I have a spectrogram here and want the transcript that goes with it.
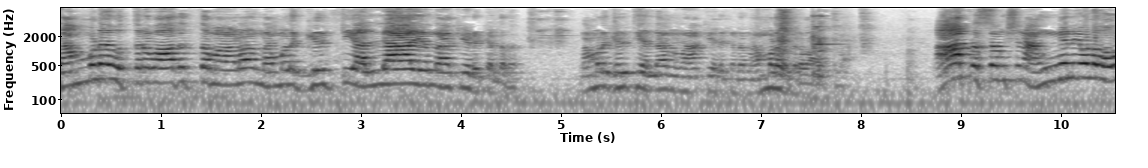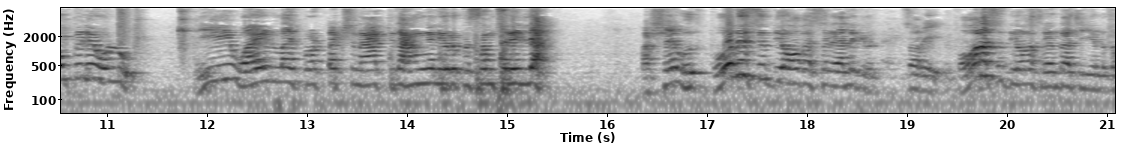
നമ്മുടെ ഉത്തരവാദിത്തമാണ് നമ്മൾ ഗിൽറ്റി അല്ല എന്നാക്കി എടുക്കേണ്ടത് നമ്മൾ ഗിൽറ്റി അല്ല എന്ന് ആക്കി എടുക്കേണ്ടത് നമ്മുടെ ഉത്തരവാദിത്തമാണ്. ആ പ്രസംഷൻ അങ്ങനെയുള്ള വകുപ്പിലേ ഉള്ളൂ. ഈ വൈൽഡ് ലൈഫ് പ്രൊട്ടക്ഷൻ ആക്ടിൽ അങ്ങനെ ഒരു പ്രസംഷൻ ഇല്ല. പക്ഷേ പോലീസ് ഉദ്യോഗസ്ഥരെ അല്ലെങ്കിൽ സോറി ഫോറസ്റ്റ് ഉദ്യോഗസ്ഥർ എന്താ ചെയ്യേണ്ടത്?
